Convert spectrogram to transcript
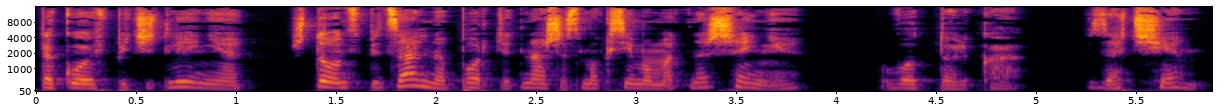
Такое впечатление, что он специально портит наши с Максимом отношения. Вот только зачем?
